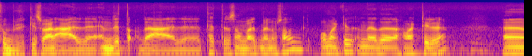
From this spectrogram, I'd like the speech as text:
Forbrukersfæren er endret. Da. Det er eh, tettere samarbeid mellom salg og marked enn det det har vært tidligere. Eh,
